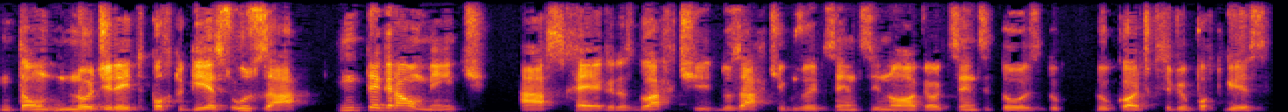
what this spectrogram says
Então, no direito português, usar integralmente as regras do artigo, dos artigos 809 a 812 do, do Código Civil Português.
